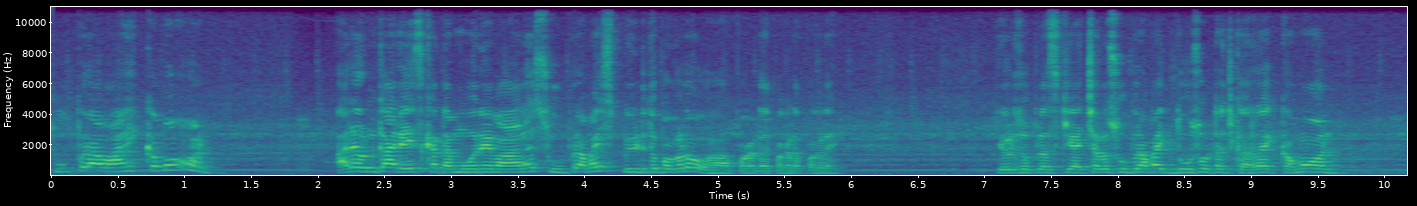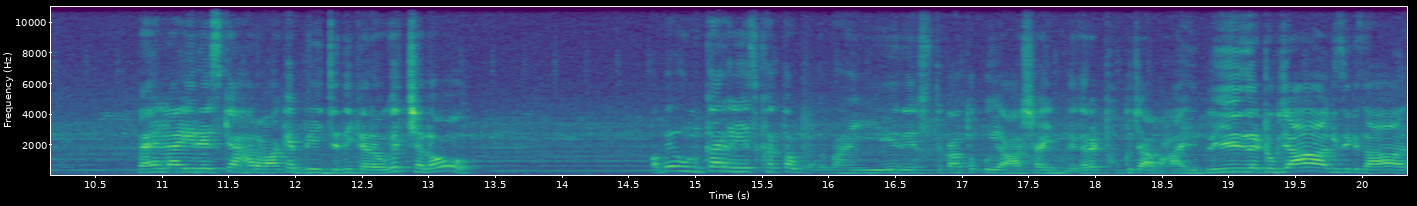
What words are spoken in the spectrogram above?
सुपरा भाई कम ऑन अरे, उनका रेस खत्म होने वाला है। सुपरा भाई स्पीड तो पकड़ो। हाँ पकड़े पकड़े पकड़े। डेढ़ सौ प्लस किया। चलो, सुपरा भाई, दो सौ टच कर रहा है। कम ऑन पहला ही रेस क्या? हरवा के बेइज्जती करोगे? चलो। अबे उनका रेस खत्म हो गया। भाई, ये रेस का तो कोई आशा ही नहीं लग रहा। ठुक जा भाई प्लीज़ ठुक जा किसी के साथ।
